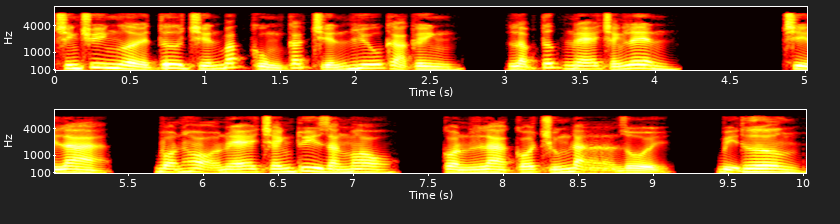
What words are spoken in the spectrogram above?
chính truy người tư chiến bắc cùng các chiến hữu cả kinh, lập tức né tránh lên. Chỉ là, bọn họ né tránh tuy rằng mau, còn là có chúng đạn rồi, bị thương.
